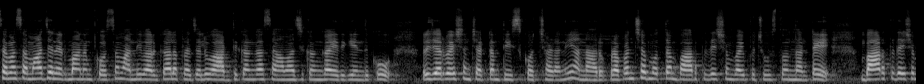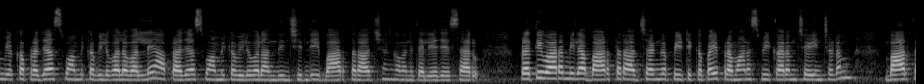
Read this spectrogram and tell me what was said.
సమ సమాజ నిర్మాణం కోసం అన్ని వర్గాల ప్రజలు ఆర్థికంగా సామాజికంగా ఎదిగేందుకు రిజర్వేషన్ చట్టం తీసుకొచ్చాడని అన్నారు. ప్రపంచం మొత్తం భారతదేశం వైపు చూస్తోందంటే భారతదేశం యొక్క ప్రజాస్వామిక విలువల వల్లే ఆ ప్రజాస్వామిక విలువలు అందించింది భారత రాజ్యాంగం అని తెలియజేశారు. ప్రతి వారం ఇలా భారత రాజ్యాంగ పీఠికపై ప్రమాణ స్వీకారం చేయించడం భారత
